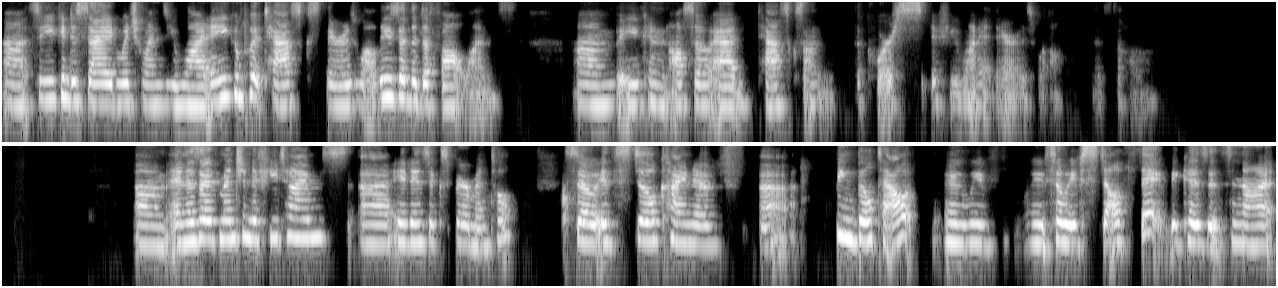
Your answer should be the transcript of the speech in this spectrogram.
Uh, so you can decide which ones you want and you can put tasks there as well. These are the default ones. Um, but you can also add tasks on the course if you want it there as well. That's the home. Um, and as I've mentioned a few times, uh, it is experimental. So it's still kind of uh, being built out. And we've, we, so we've stealthed it because it's not,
